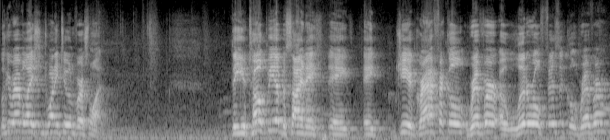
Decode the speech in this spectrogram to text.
Look at Revelation 22 and verse 1. The utopia beside a, a, a geographical river, a literal physical river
